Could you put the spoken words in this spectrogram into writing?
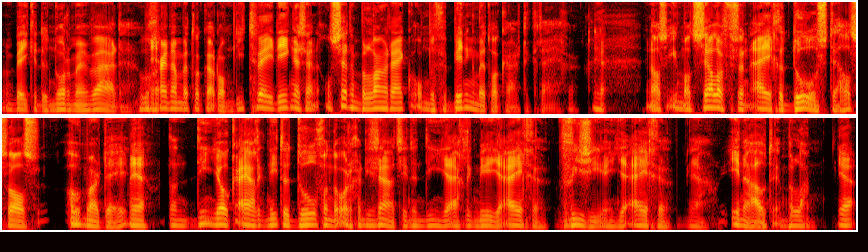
Een beetje de normen en waarden. Hoe Ja. ga je nou met elkaar om? Die twee dingen zijn ontzettend belangrijk om de verbinding met elkaar te krijgen. Ja. En als iemand zelf zijn eigen doel stelt, zoals Omar deed, Ja. dan dien je ook eigenlijk niet het doel van de organisatie. Dan dien je eigenlijk meer je eigen visie en je eigen ja, inhoud en belang. Ja,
